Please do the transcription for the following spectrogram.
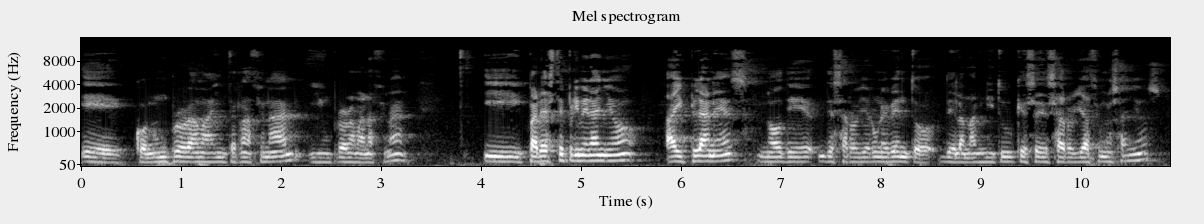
eh, con un programa internacional y un programa nacional. Y para este primer año hay planes no de desarrollar un evento de la magnitud que se desarrolló hace unos años,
